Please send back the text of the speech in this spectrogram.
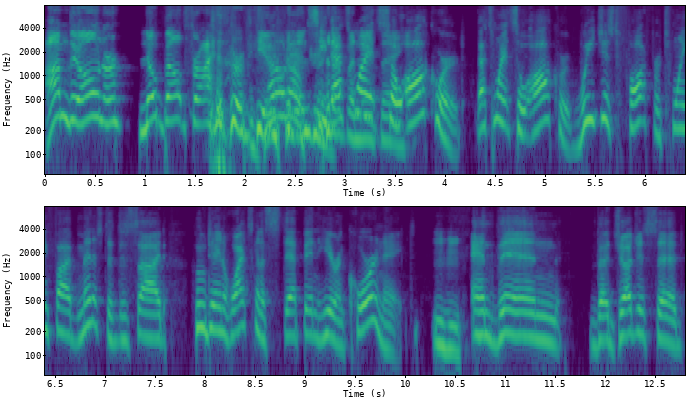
I'm the owner. No belt for either of you. No, no. See, that's why it's so awkward. That's why it's so awkward. We just fought for 25 minutes to decide who Dana White's going to step in here and coronate. Mhm. And then the judges said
